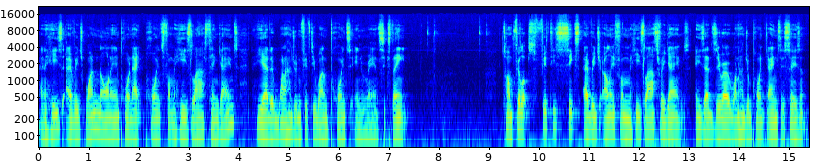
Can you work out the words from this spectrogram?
and he's averaged 119.8 points from his last 10 games. He added 151 points in round 16. Tom Phillips, 56 average only from his last three games. He's had zero 100 point games this season.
